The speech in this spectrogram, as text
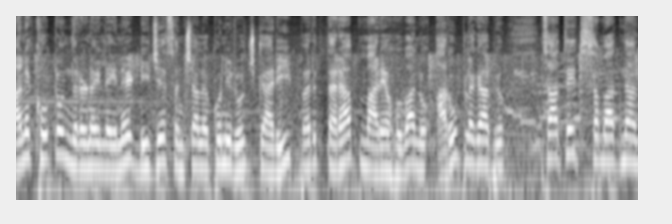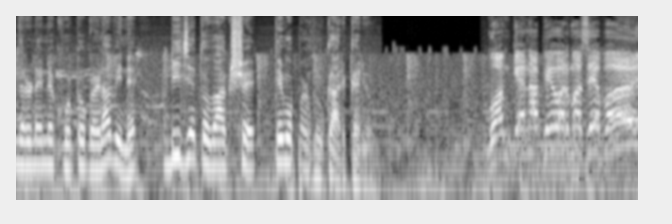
અને ખોટો નિર્ણય લઈને ડીજે સંચાલકોની રોજગારી પર તરાપ માર્યા હોવાનો આરોપ લગાવ્યો. સાથે જ સમાજના નિર્ણયને ખોટો ગણાવીને ડીજે તો વાગશે તેવો પણ હુંકાર કર્યો. ગોમ કેના ફેવરમાં છે ભાઈ.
